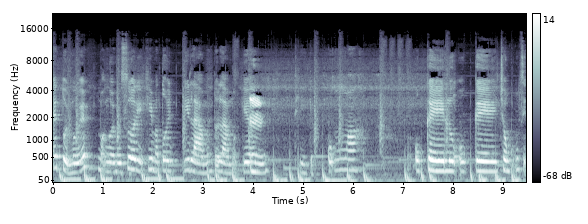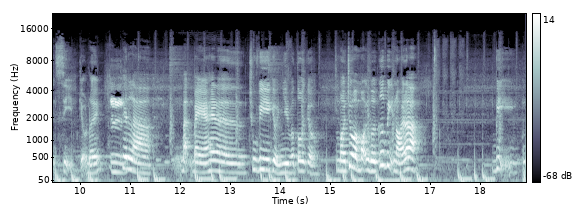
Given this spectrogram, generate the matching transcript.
Ê, tuổi mới ấy, mọi người hồi xưa thì khi mà tôi đi làm tôi làm ở kia ừ. thì kiểu cũng uh, ok lương ok trông cũng xịn xịn kiểu đấy ừ. thế là bạn bè hay là chu vi kiểu nhìn vào tôi kiểu nói chung là mọi người cứ bị nói là bị ừ,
